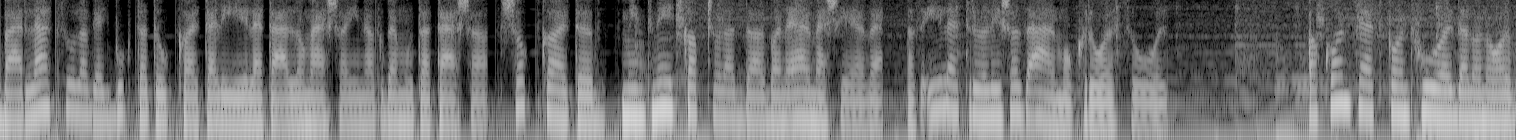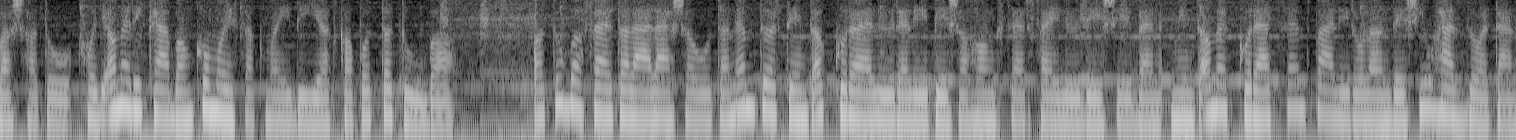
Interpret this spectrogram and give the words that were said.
bár látszólag egy buktatókkal teli életállomásainak bemutatása, sokkal több, mint négy kapcsolatdalban elmesélve, az életről és az álmokról szól. A koncert.hu oldalon olvasható, hogy Amerikában komoly szakmai díjat kapott a Tuba. A tuba feltalálása óta nem történt akkora előrelépés a hangszer fejlődésében, mint amekkorát Szent Páli Roland és Juhász Zoltán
